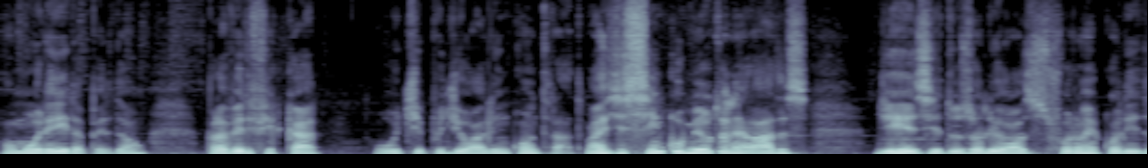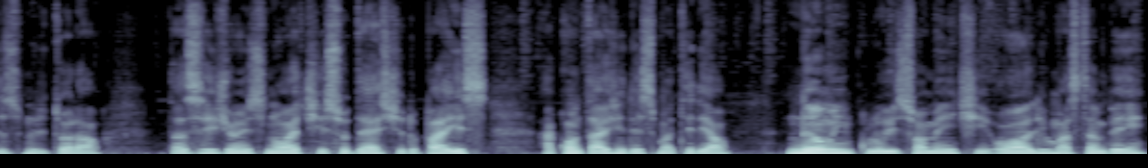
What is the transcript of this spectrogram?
ou Moreira, perdão, para verificar o tipo de óleo encontrado. Mais de 5 mil toneladas de resíduos oleosos foram recolhidas no litoral das regiões norte e sudeste do país. A contagem desse material não inclui somente óleo, mas também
